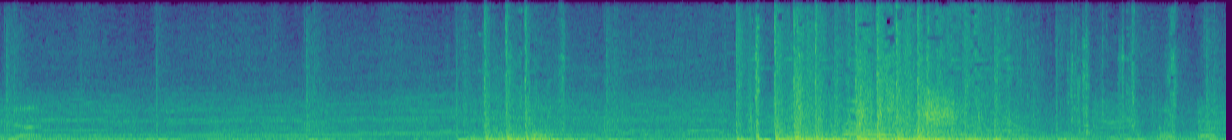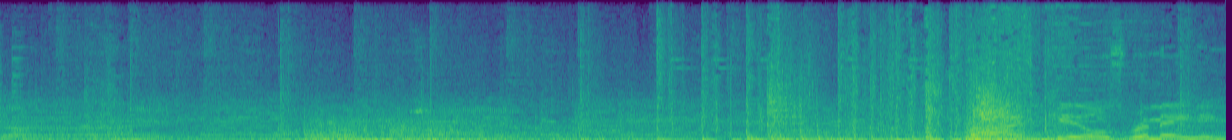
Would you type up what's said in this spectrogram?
ระยะนี้คุณผมก็ได้เอาละเฉลี่ย Five kills remaining.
